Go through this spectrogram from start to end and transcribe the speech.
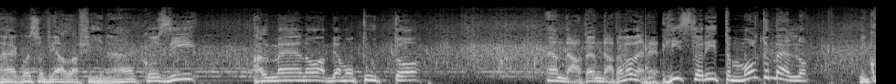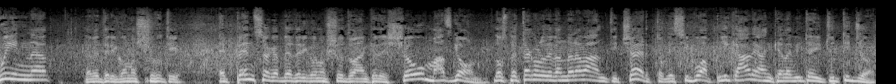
Eh, questo fino alla fine, eh. Così almeno abbiamo tutto. È andata, è andata, va bene. History hit molto bello. I Queen l'avete riconosciuti e penso che abbiate riconosciuto anche The Show Must Gone. Lo spettacolo deve andare avanti, certo che si può applicare anche alla vita di tutti i giorni.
